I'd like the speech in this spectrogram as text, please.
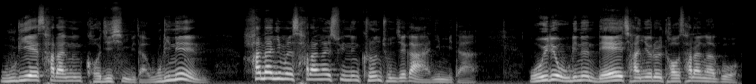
우리의 사랑은 거짓입니다. 우리는 하나님을 사랑할 수 있는 그런 존재가 아닙니다. 오히려 우리는 내 자녀를 더 사랑하고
